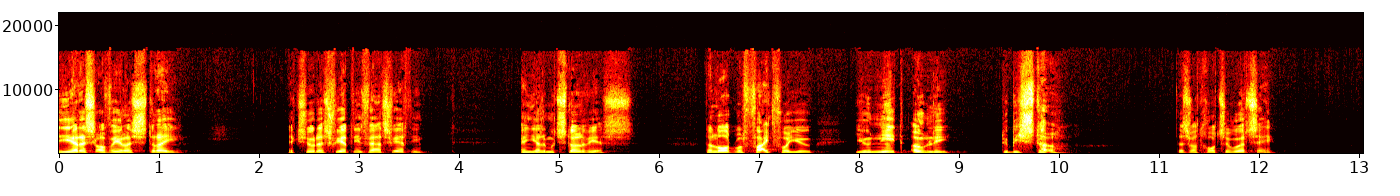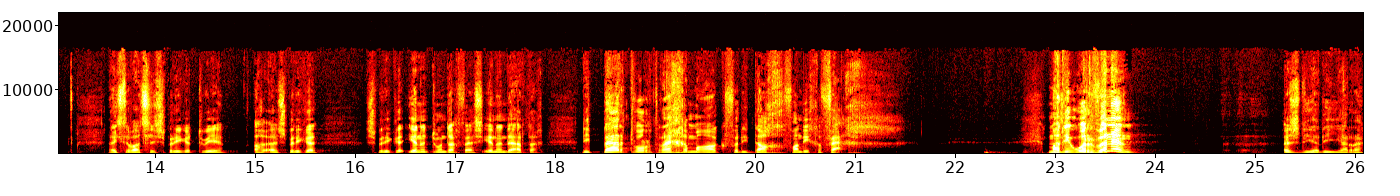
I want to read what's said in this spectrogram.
Die Here sal vir julle stry. Eksodus 14 vers 14. En julle moet stil wees. The Lord will fight for you. You need only to be still. Dis wat God se woord sê. Luister wat sy Spreuke 2 ag eh, Spreuke Spreuke 21 vers 31. Die perd word reggemaak vir die dag van die geveg. Maar die oorwinning is deur die Here.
